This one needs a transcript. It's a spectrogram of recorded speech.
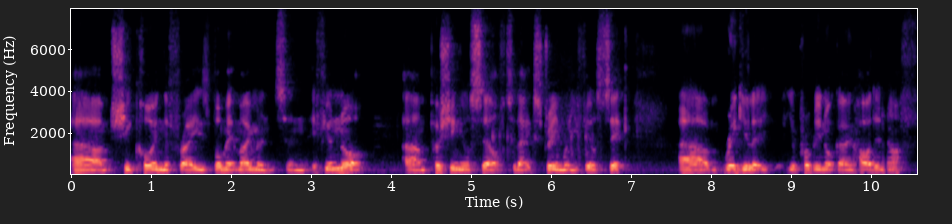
Um, she coined the phrase "vomit moments," and if you're not um, pushing yourself to that extreme where you feel sick um, regularly, you're probably not going hard enough.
